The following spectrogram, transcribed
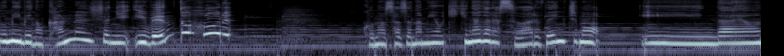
海辺の観覧車にイベントホール。このさざ波を聞きながら座るベンチもいいんだよね。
